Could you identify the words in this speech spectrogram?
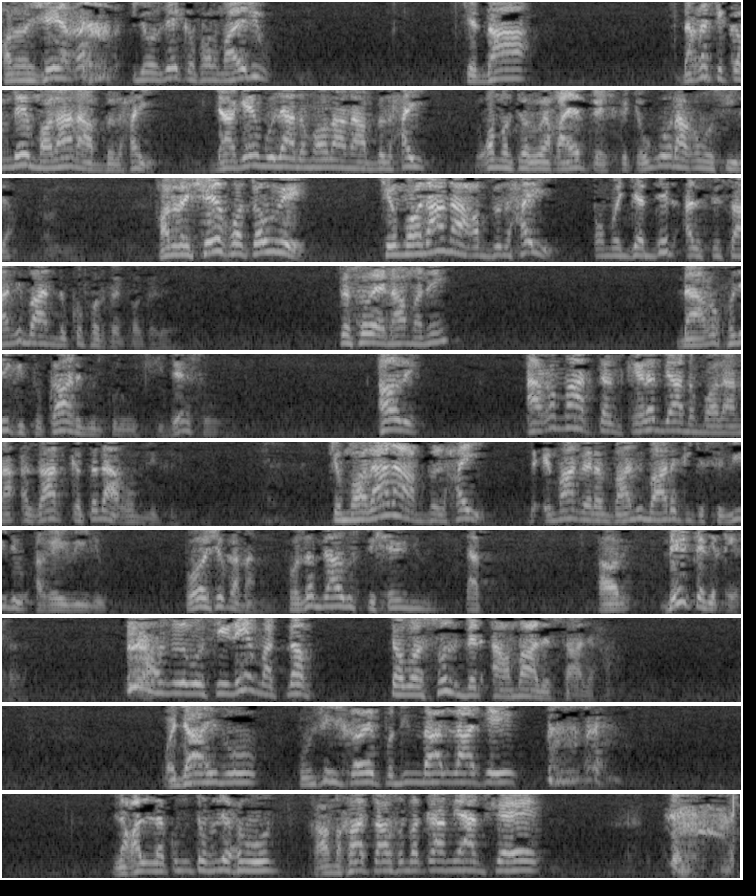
حضرت شیخ یوزے کے فرمائے چې دا دغه چې کوم دی مولانا عبدالحی داګه مولا د مولانا عبدالحی عمر تر وقایت پیش کړه وګوره هغه وسیله حضرت شیخ وته وی چې مولانا عبدالحی په مجدد الفسانی باندې کفر په پکړو ته سوې نه منی دا خو دې کی توکان بالکل وچی دی سو اوی هغه ما تذکرہ بیا د مولانا آزاد کته دا غوږ لیکل چې مولانا عبدالحی د امام ربانی باندې کې څه ویلو هغه ویلو پوه شو کنه خو زه دا رستی شي نه تاسو او دې طریقې سره د وسیله مطلب توسل بالاعمال الصالحه وجاهدوا کوشش کرے پدین دال لاچے لعلکم تفلحون خامخا تاسو به کامیاب شئ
